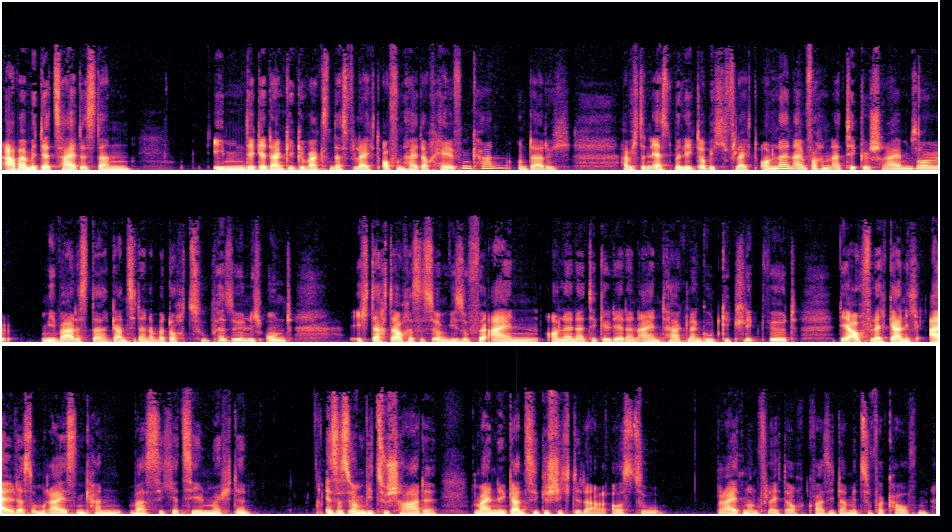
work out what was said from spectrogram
Aber mit der Zeit ist dann eben der Gedanke gewachsen, dass vielleicht Offenheit auch helfen kann. Und dadurch habe ich dann erst überlegt, ob ich vielleicht online einfach einen Artikel schreiben soll. Mir war das Ganze dann aber doch zu persönlich und ich dachte auch, es ist irgendwie so für einen Online-Artikel, der dann einen Tag lang gut geklickt wird, der auch vielleicht gar nicht all das umreißen kann, was ich erzählen möchte. Es ist irgendwie zu schade, meine ganze Geschichte da auszubreiten und vielleicht auch quasi damit zu verkaufen.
